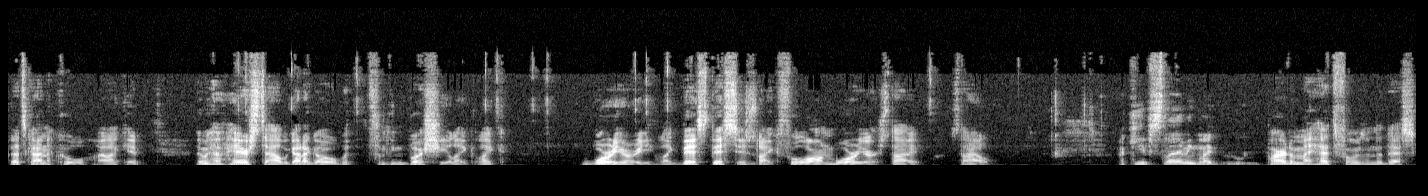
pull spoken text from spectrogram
That's kinda cool. I like it. Then we have hairstyle. We gotta go with something bushy, like, like, warriory. Like this, this is like full on warrior style. style. I keep slamming like part of my headphones on the desk.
